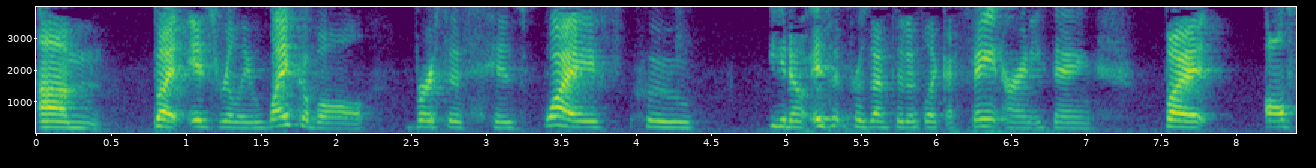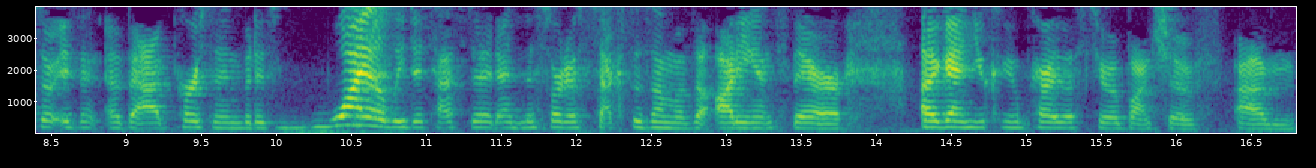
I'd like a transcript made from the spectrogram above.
um, but is really likable versus his wife who, you know, isn't presented as like a saint or anything, but also isn't a bad person, but is wildly detested, and the sort of sexism of the audience there. Again, you can compare this to a bunch of um,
